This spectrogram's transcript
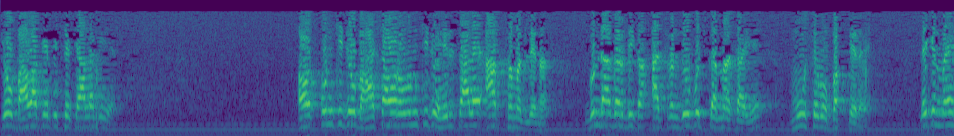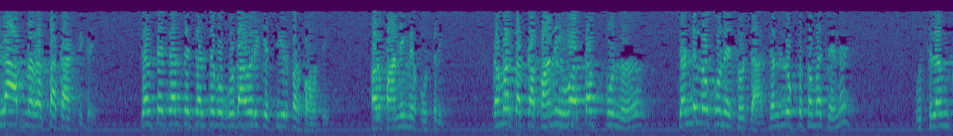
कि वो बाबा के पीछे क्या लगी? है और उनकी जो भाषा और उनकी जो हिलचाल है, आप समझ लेना। गुंडागर्दी का आचरण जो कुछ करना चाहिए, मुँह से वो बकते रहे। लेकिन महिला अपना रास्ता काटती गई। चलते चलते चलते वो गोदावरी के तीर पर पहुँची और पानी में उतरी। कमर तक का पानी हुआ तब उन चंड लोगों ने सोचा। चंड लोग तो समझते ना? उछलंक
